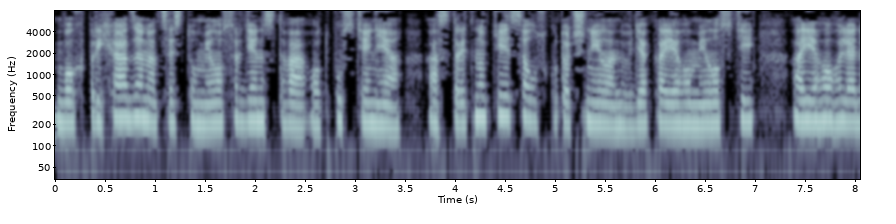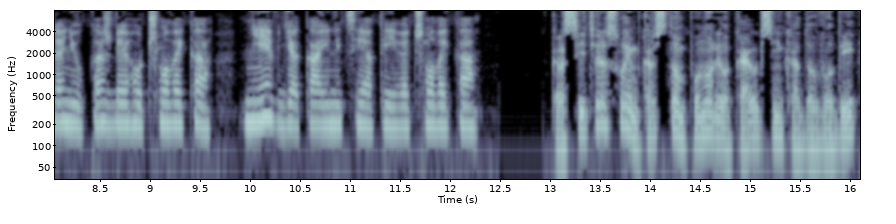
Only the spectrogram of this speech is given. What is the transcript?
Boh prichádza na cestu milosrdenstva, odpustenia a stretnutie sa uskutoční len vďaka jeho milosti a jeho hľadaniu každého človeka, nie vďaka iniciatíve človeka. Krstiteľ svojim krstom ponoril kajúcnika do vody,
